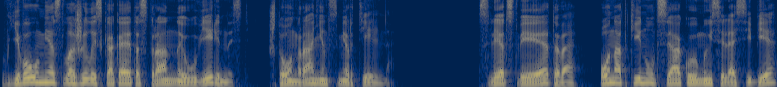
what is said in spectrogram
В его уме сложилась какая-то странная уверенность, что он ранен смертельно. Вследствие этого он откинул всякую мысль о себе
